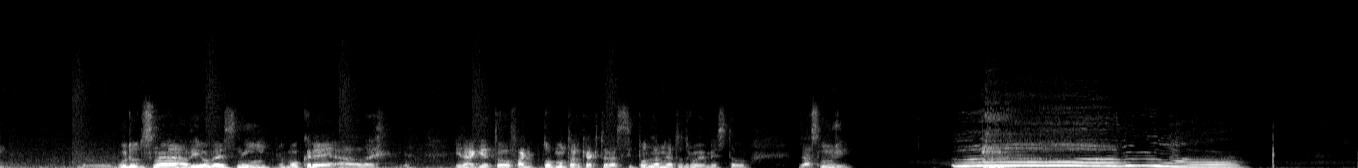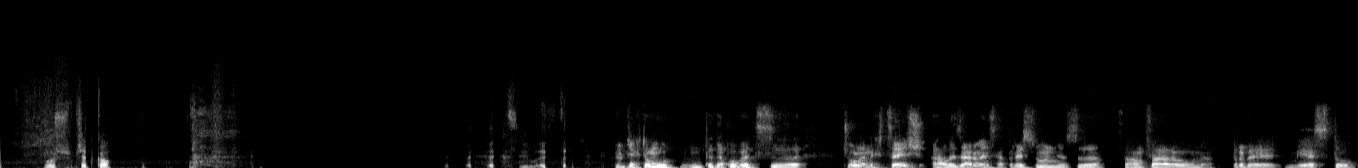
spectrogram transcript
e, budúcna, aviové sny, mokré, ale inak je to fakt top motorka, ktorá si podľa mňa to druhé miesto zaslúži. Už všetko? Kľudne k tomu teda povedz, e, čo len chceš, ale zároveň sa presuň s fanfárou na prvé miesto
